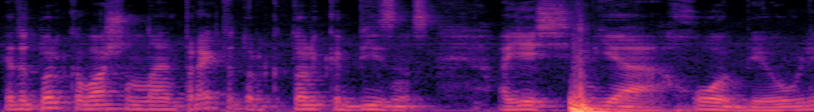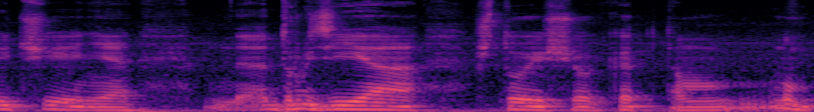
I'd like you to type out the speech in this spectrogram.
это только ваш онлайн-проект, это только, только бизнес. А есть семья, хобби, увлечения, э, друзья, что еще, как там, ну,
